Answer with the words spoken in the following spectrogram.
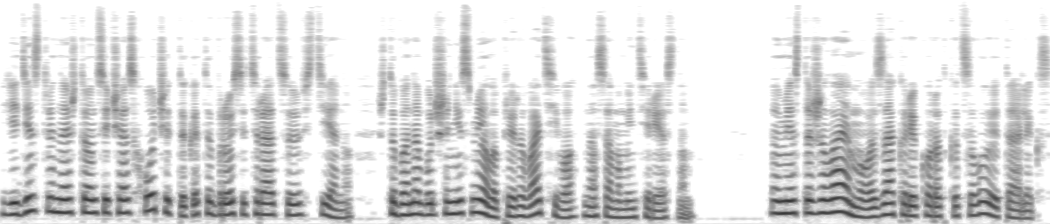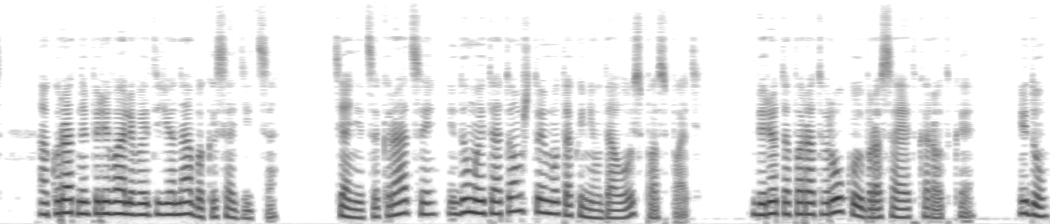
Единственное, что он сейчас хочет, так это бросить рацию в стену, чтобы она больше не смела прерывать его на самом интересном. Вместо желаемого Закари коротко целует Алекс, аккуратно переваливает ее на бок и садится. Тянется к рации и думает о том, что ему так и не удалось поспать. Берет аппарат в руку и бросает короткое. «Иду».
